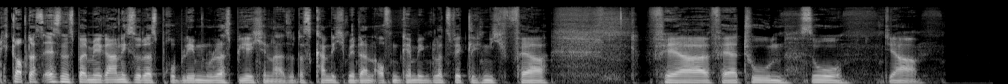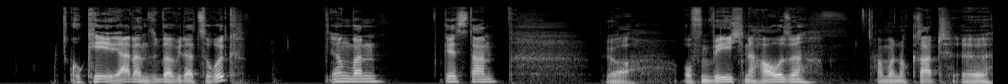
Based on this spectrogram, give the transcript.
Ich glaube, das Essen ist bei mir gar nicht so das Problem, nur das Bierchen. Also das kann ich mir dann auf dem Campingplatz wirklich nicht ver, ver, vertun. So, ja. Okay, ja, dann sind wir wieder zurück. Irgendwann gestern. Ja, auf dem Weg nach Hause haben wir noch gerade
